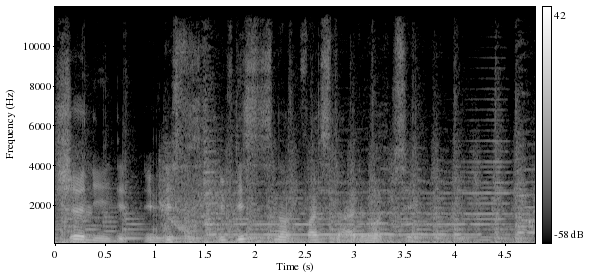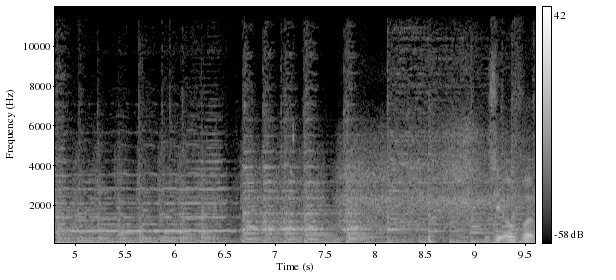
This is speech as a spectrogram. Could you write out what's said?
Surely, if this is if this is not five star, I don't know what to say. Is it over?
